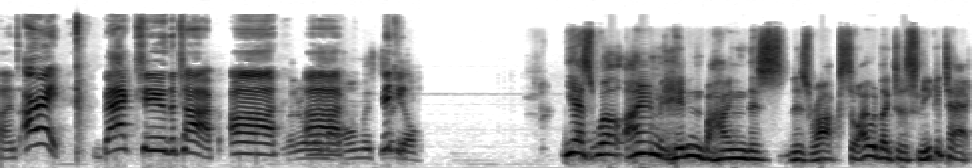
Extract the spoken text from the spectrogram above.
puns. All right, back to the top. Uh, Literally Uh, my only Mickey. skill. Yes, well, I'm hidden behind this this rock, so I would like to sneak attack,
